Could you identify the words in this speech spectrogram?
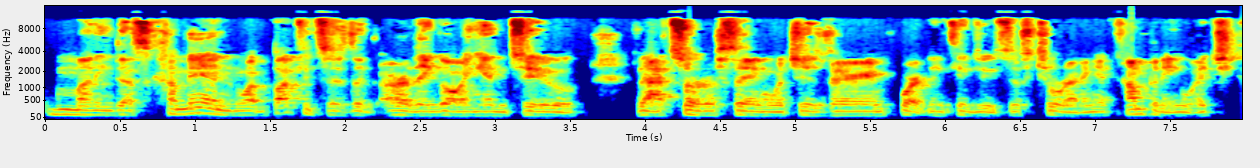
money does come in, what buckets is are they going into? That sort of thing, which is very important and conducive to running a company. Which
